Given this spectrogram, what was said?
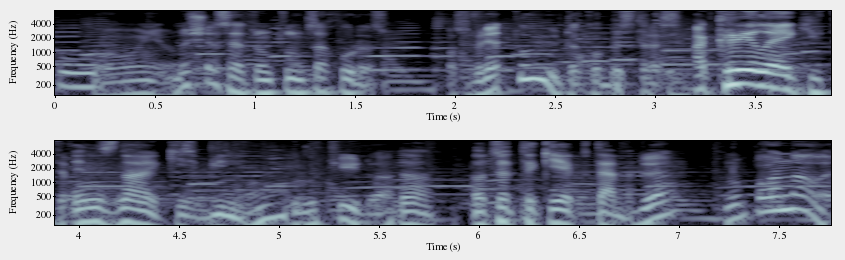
понял. Ну щас я тут Тунцахура спас- врятую тако без стресу. А крила які в тебе? Я не знаю, якісь білі. Ну, Круті, да. Да. Оце такі, як в тебе. Де? Ну погнали.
